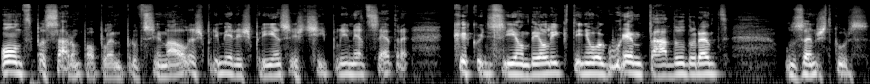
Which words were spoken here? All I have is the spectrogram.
onde passaram para o plano profissional as primeiras experiências, disciplina, etc., que conheciam dele e que tinham aguentado durante os anos de curso.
